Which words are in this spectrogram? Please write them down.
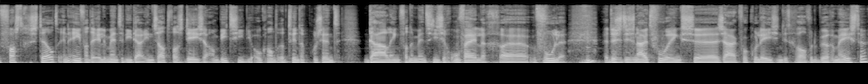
vastgesteld. En een van de elementen die daarin zat was deze ambitie, die ook andere 20% daling van de mensen die zich onveilig voelen. -hmm. dus het is een uitvoeringszaak voor college, in dit geval voor de burgemeester.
